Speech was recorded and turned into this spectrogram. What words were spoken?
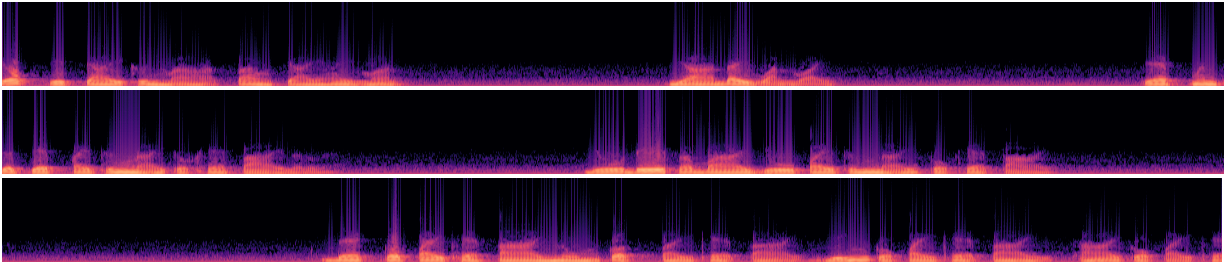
ยกจิตใจขึ้นมาตั้งใจให้มั่น อย่าได้หวั่นไหว เจ็บมันจะเจ็บไปถึงไหนก็แค่ตายนั่นแหละอยู่ดีสบายอยู่ไปถึงไหนก็แค่ตาย เด็กก็ไปแค่ตาย หนุ่มก็ไปแค่ตาย หญิงก็ไปแค่ตาย ชายก็ไปแค่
